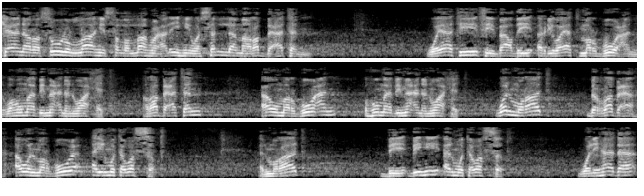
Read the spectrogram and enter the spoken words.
كان رسول الله صلى الله عليه وسلم ربعة. ويأتي في بعض الروايات مربوعا وهما بمعنى واحد. ربعة أو مربوعا هما بمعنى واحد. والمراد بالربعة أو المربوع أي المتوسط. المراد به المتوسط. ولهذا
